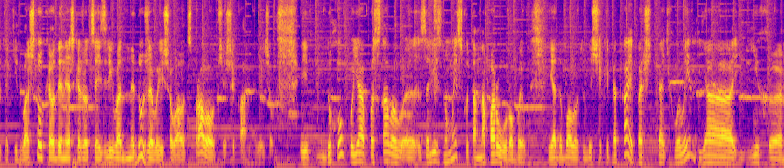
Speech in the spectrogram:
отакі два штуки. Один, я ж кажу, цей зліва не дуже вийшов, а от справа взагалі шикарно вийшов. І духовку я поставив е, залізну миску, там на пару робив. Я додав туди ще кипятка, і перші 5 хвилин я їх. е,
